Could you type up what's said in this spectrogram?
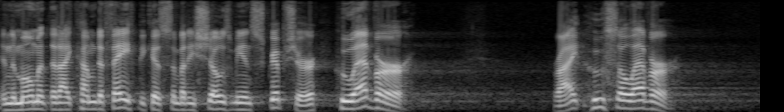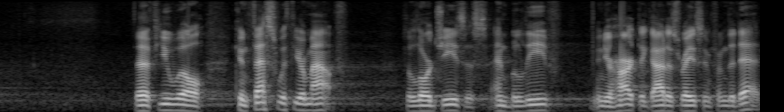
in the moment that I come to faith because somebody shows me in Scripture, whoever, right? Whosoever. That if you will confess with your mouth the Lord Jesus and believe in your heart that God has raised him from the dead,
